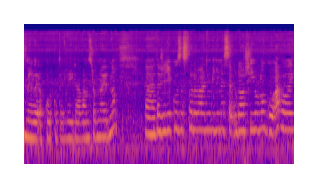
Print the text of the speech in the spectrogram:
miluje okurku, takže jí dávám zrovna jedno. Eh, takže děkuji za sledování, uvidíme se u dalšího vlogu. Ahoj!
